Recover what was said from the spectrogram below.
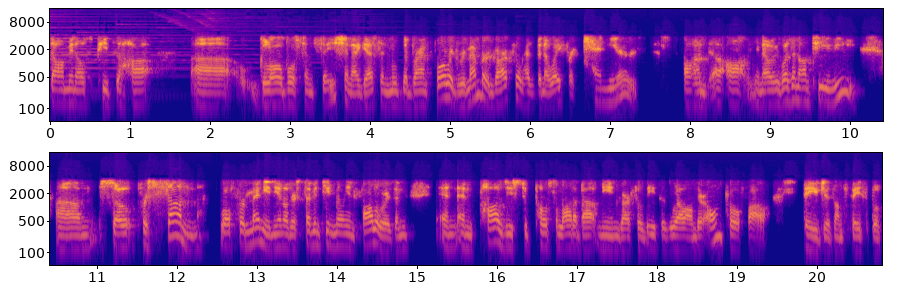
Domino's Pizza Hut uh, global sensation, I guess, and move the brand forward. Remember, Garfield has been away for 10 years on, uh, on you know, it wasn't on TV. Um, so for some, well, for many, you know, there's 17 million followers, and and and Paws used to post a lot about me and Garfield Eats as well on their own profile pages on Facebook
